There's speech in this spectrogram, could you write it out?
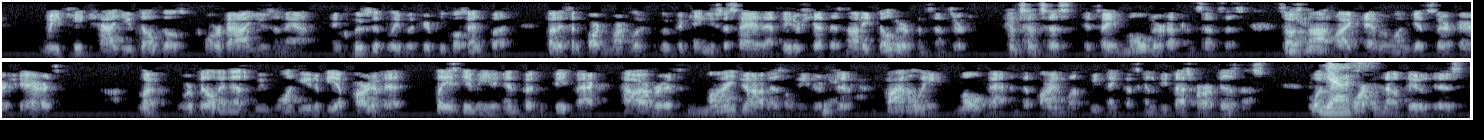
we teach how you build those core values and that inclusively with your people's input. But it's important. Martin Luther King used to say that leadership is not a builder of consensus. Consensus. It's a molder of consensus. So it's not like everyone gets their fair share. It's uh, look, we're building this. We want you to be a part of it. Please give me your input and feedback. However, it's my job as a leader Yeah. to finally mold that and define what we think that's going to be best for our business. What's Yes. important though too is,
